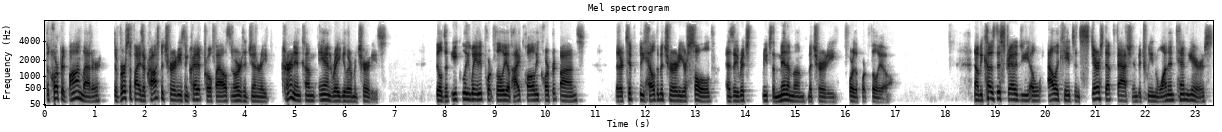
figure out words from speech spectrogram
The Corporate Bond Ladder diversifies across maturities and credit profiles in order to generate current income and regular maturities. Builds an equally weighted portfolio of high quality corporate bonds that are typically held to maturity or sold as they reach, reach the minimum maturity for the portfolio. Now, because this strategy allocates in stair step fashion between one and 10 years,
